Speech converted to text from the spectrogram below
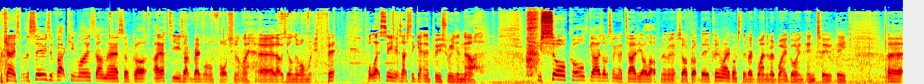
Okay, so with a series of vacuum lines down there, so I've got, I had to use that red one unfortunately, uh, that was the only one which fit. But let's see if it's actually getting a boost reading now. It's so cold guys, obviously I'm going to tidy all that up in a minute. So I've got the cream wire going to the red wire and the red wire going into the, uh,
